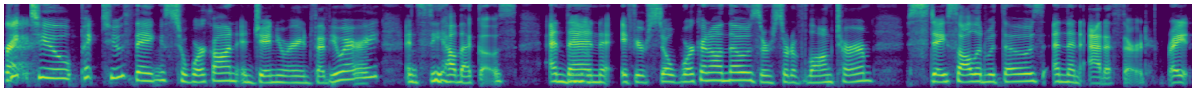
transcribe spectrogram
Right. Pick two, pick two things to work on in January and February and see how that goes. And mm-hmm. then mm-hmm. if you're still working on those or sort of long term, stay solid with those and then add a third, right?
